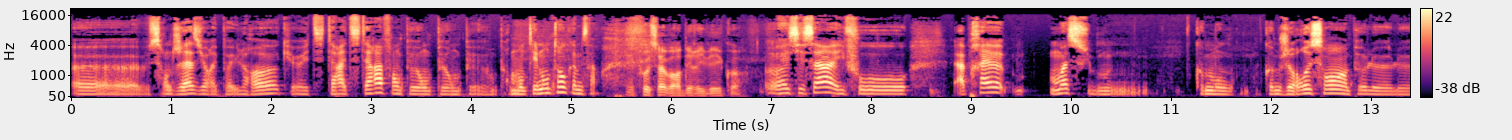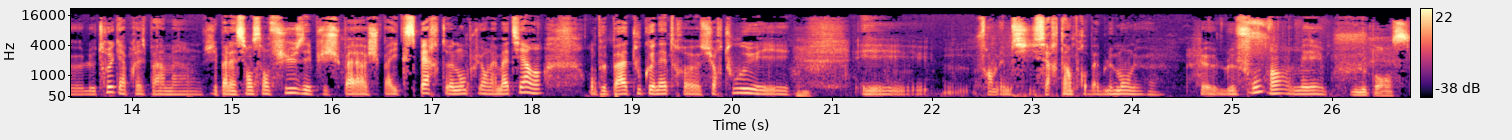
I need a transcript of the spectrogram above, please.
sans le jazz, il y aurait pas eu le rock, etc., etc. Enfin, on peut on peut on peut on peut remonter longtemps comme ça. Il faut savoir dériver, quoi. Ouais, c'est ça. Il faut après moi comme on- comme je ressens un peu le, le, le truc. Après, pas j'ai pas la science infuse et puis je suis pas je suis pas experte non plus en la matière. hein. On peut pas tout connaître euh, sur tout et et enfin même si certains probablement le le, le font, hein, mais le pense.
